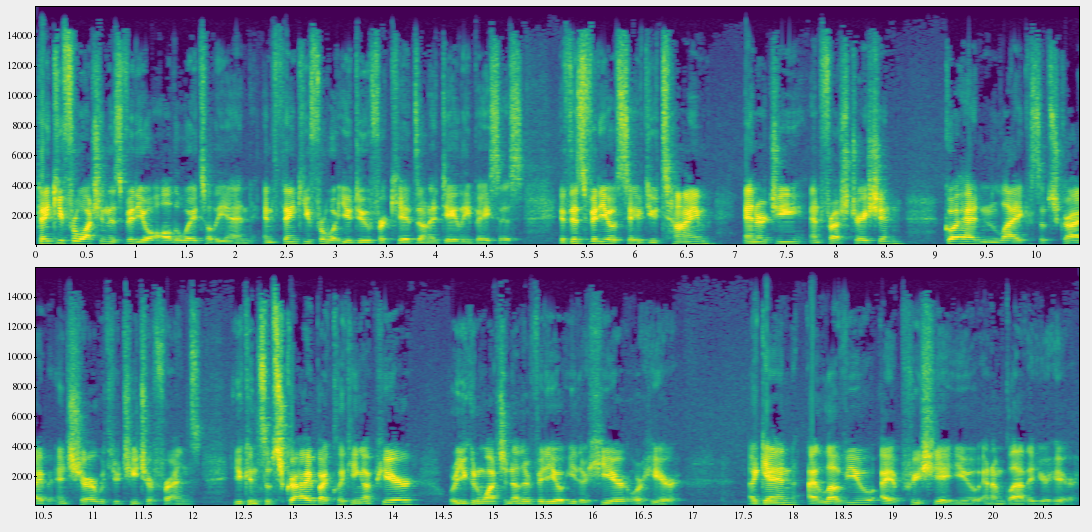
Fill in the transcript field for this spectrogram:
Thank you for watching this video all the way till the end, and thank you for what you do for kids on a daily basis. If this video saved you time, energy, and frustration, go ahead and like, subscribe, and share it with your teacher friends. You can subscribe by clicking up here, or you can watch another video either here or here. Again, I love you, I appreciate you, and I'm glad that you're here.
